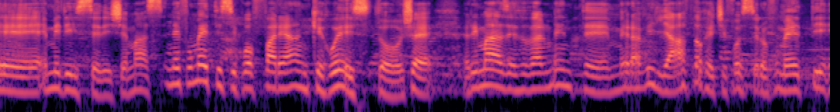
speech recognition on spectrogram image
e, e, mi disse, dice, ma nei fumetti si può fare anche questo, cioè rimase totalmente meravigliato che ci fossero fumetti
